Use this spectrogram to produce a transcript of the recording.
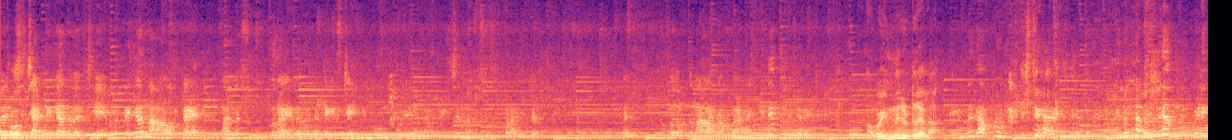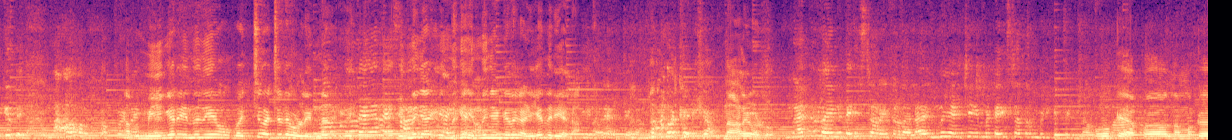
വെച്ച് ചട്ടിക്കകത്ത് വെച്ച് കഴിയുമ്പോഴത്തേക്ക് നാളത്തെ നല്ല സൂപ്പറായിട്ട് നല്ല ടേസ്റ്റ് എരിവും പുളിയെല്ലാം ഒഴിച്ച് നല്ല സൂപ്പറായിട്ട് വരും. അപ്പോൾ നമുക്ക് നാളെ കപ്പ ഉണ്ടാക്കിയിട്ട് മീൻകറി കഴിക്കാം. അപ്പൊ ഇന്ന് കിട്ടുകയല്ല. അപ്പൊ മീൻകറി ഇന്ന് നീ വെച്ച് വെച്ചതേ ഉള്ളൂ. ഇന്ന് ഇന്ന് ഞാൻ ഇന്ന് ഞങ്ങൾ ഞങ്ങൾക്ക് കഴിക്കാൻ തരികയല്ല. നാളെ കഴിക്കാം നാളെ ഉള്ളൂ ഓക്കെ അപ്പൊ നമുക്ക്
